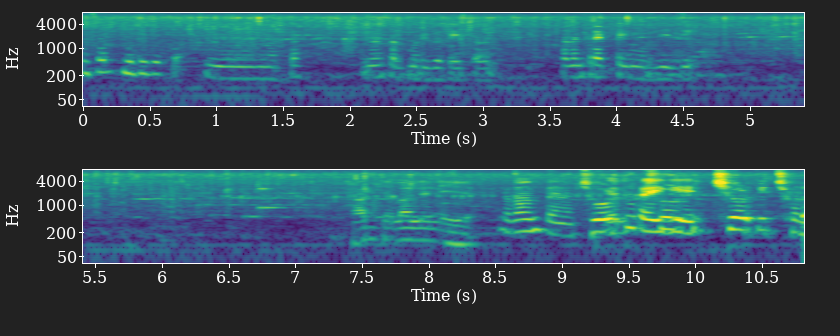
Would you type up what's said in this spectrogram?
ಒಂದು ಸ್ವಲ್ಪ ಮುರಿಬೇಕು ಹ್ಞೂ ಮತ್ತೆ ಇನ್ನೊಂದು ಸ್ವಲ್ಪ ಮುರಿಬೇಕಾಯ್ತು ಅದನ್ನು ಅದನ್ನು ಕರೆಕ್ಟಾಗಿ ಮುರಿದಿದ್ವಿ हाथ चला ले नहीं है ಅದಂತ छोड़ ಎಲ್ಲಿ ಕೈಗೆ छोड़ती छोड़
